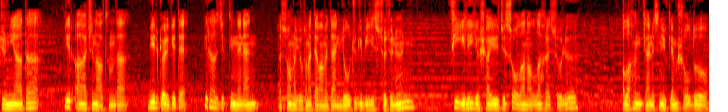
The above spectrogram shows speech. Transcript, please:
dünyada bir ağacın altında bir gölgede birazcık dinlenen ve sonra yoluna devam eden yolcu gibiyiz sözünün fiili yaşayıcısı olan Allah Resulü Allah'ın kendisine yüklemiş olduğu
